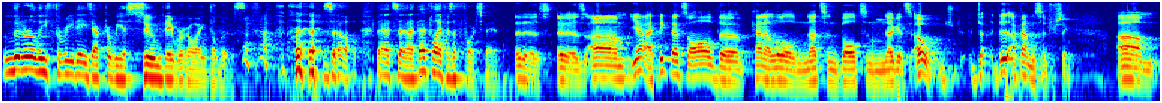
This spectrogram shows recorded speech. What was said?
literally three days after we assumed they were going to lose. so that's uh, that's life as a Force fan. It is. It is. Um, yeah, I think that's all the kind of little nuts and bolts and nuggets. Oh, I found this interesting. Um,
